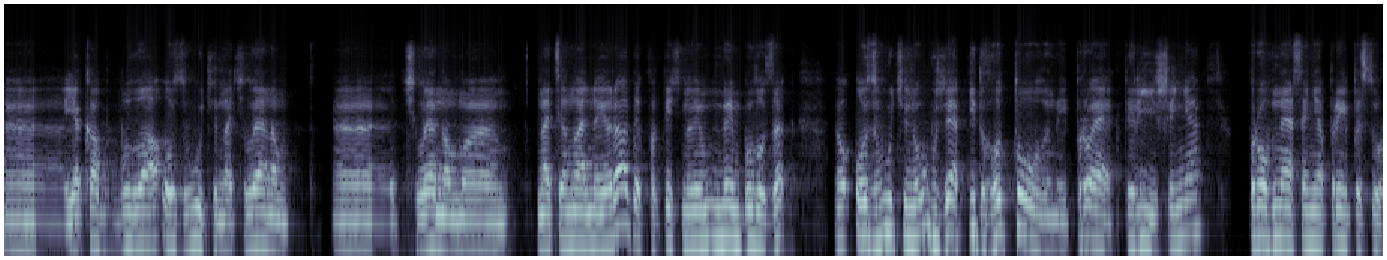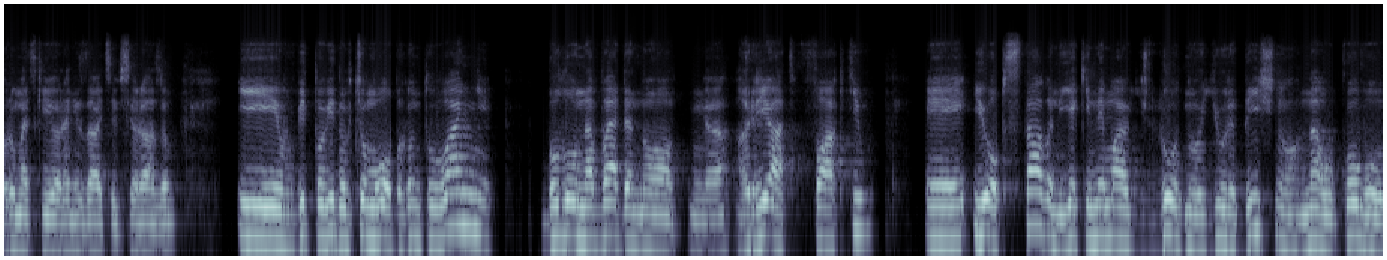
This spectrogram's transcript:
е, яка була озвучена членом, членом е, Національної ради, фактично ним, було озвучено вже підготовлений проект рішення про внесення припису громадській організації всі разом. І відповідно в цьому обґрунтуванні було наведено е, ряд фактів е, і обставин, які не мають жодного юридичного, наукового,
